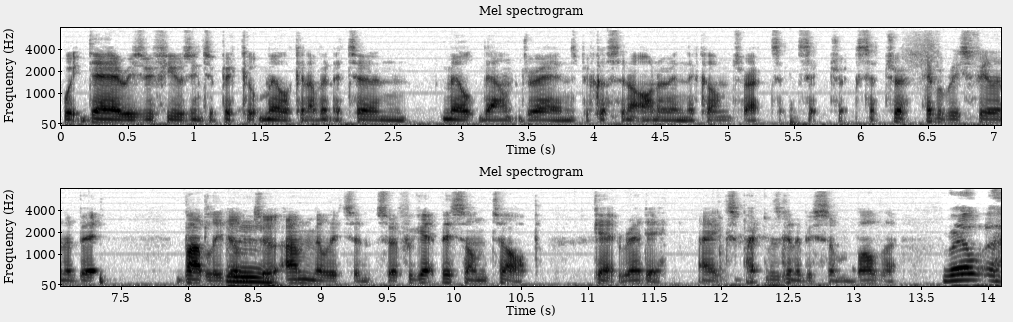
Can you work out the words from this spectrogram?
with dairies refusing to pick up milk and having to turn milk down drains because they're not honouring the contracts, etc., etc. Everybody's feeling a bit badly done to and militant. So if we get this on top, get ready. I expect there's going to be some bother. Well, uh,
